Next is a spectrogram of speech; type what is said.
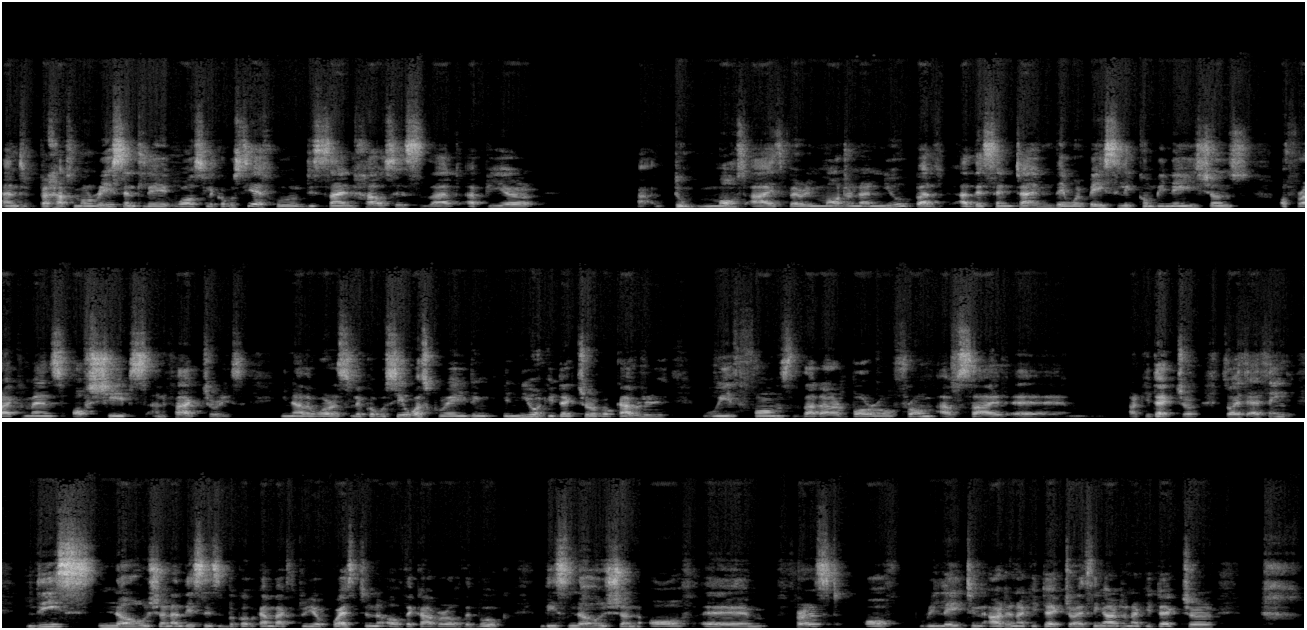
And perhaps more recently was Le Corbusier, who designed houses that appear uh, to most eyes very modern and new, but at the same time, they were basically combinations of fragments of ships and factories. In other words, Le Corbusier was creating a new architectural vocabulary with forms that are borrowed from outside um, architecture. So I, th- I, think this notion, and this is because come back to your question of the cover of the book, this notion of um, first of relating art and architecture. I think art and architecture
